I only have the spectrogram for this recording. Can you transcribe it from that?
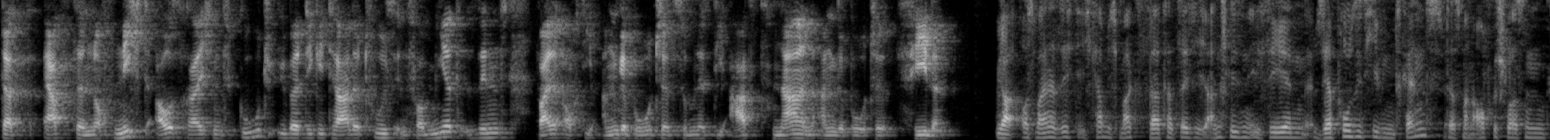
dass Ärzte noch nicht ausreichend gut über digitale Tools informiert sind, weil auch die Angebote, zumindest die arztnahen Angebote, fehlen. Ja, aus meiner Sicht, ich kann mich Max da tatsächlich anschließen. Ich sehe einen sehr positiven Trend, dass man aufgeschlossen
